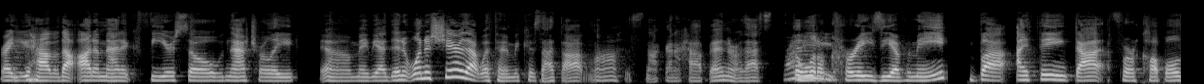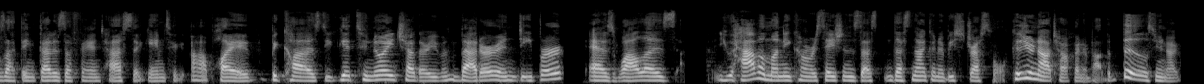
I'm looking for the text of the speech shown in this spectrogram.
right? Mm-hmm. You have that automatic fear. So naturally, uh, maybe I didn't want to share that with him because I thought, oh, it's not going to happen or that's right. a little crazy of me. But I think that for couples, I think that is a fantastic game to uh, play because you get to know each other even better and deeper, as well as you have a money conversations that's that's not going to be stressful because you're not talking about the bills, you're not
